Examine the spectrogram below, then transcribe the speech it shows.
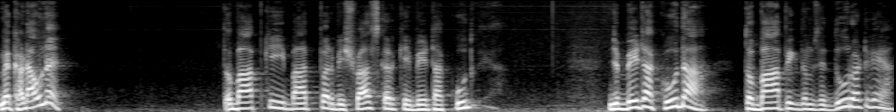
मैं खड़ा हूँ ना। तो बाप की बात पर विश्वास करके बेटा कूद गया। जब बेटा कूदा तो बाप एकदम से दूर हट गया।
